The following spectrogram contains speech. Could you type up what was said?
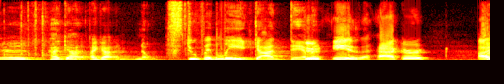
uh, I got, I got. it. No, stupid lead. God damn dude. it. He is a hacker. I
